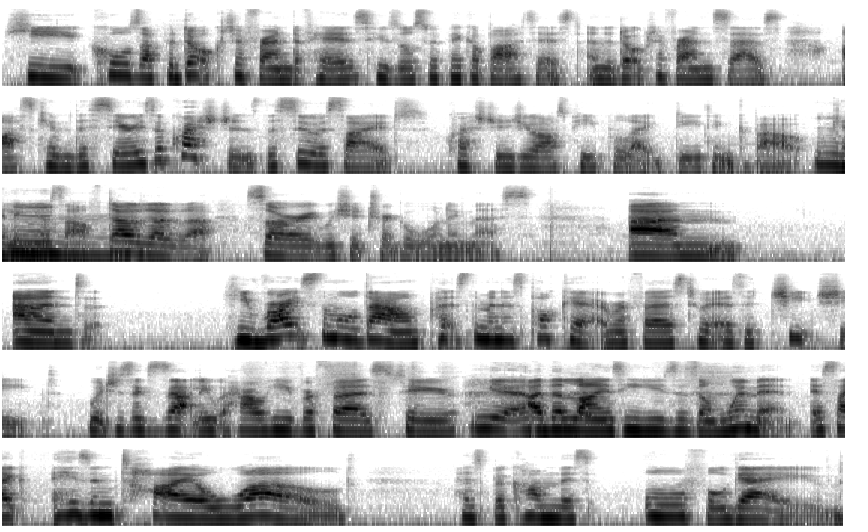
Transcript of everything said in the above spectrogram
he calls up a doctor friend of his who's also a pickup artist, and the doctor friend says, "Ask him this series of questions, the suicide questions you ask people, like, do you think about killing yourself?" Da da da da. Sorry, we should trigger warning this. Um, and he writes them all down, puts them in his pocket, and refers to it as a cheat sheet, which is exactly how he refers to Yeah. uh, the lines he uses on women. It's like his entire world has become this awful game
